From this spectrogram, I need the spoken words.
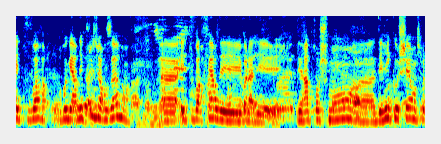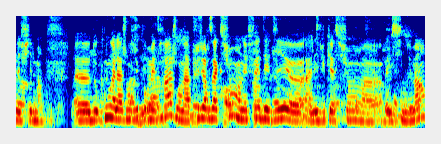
et de pouvoir regarder plusieurs œuvres et de pouvoir faire des voilà des, rapprochements, euh, des ricochets entre les films. Euh, donc nous à l'agence du court métrage, on a plusieurs actions en effet dédiées euh, à l'éducation au cinéma.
